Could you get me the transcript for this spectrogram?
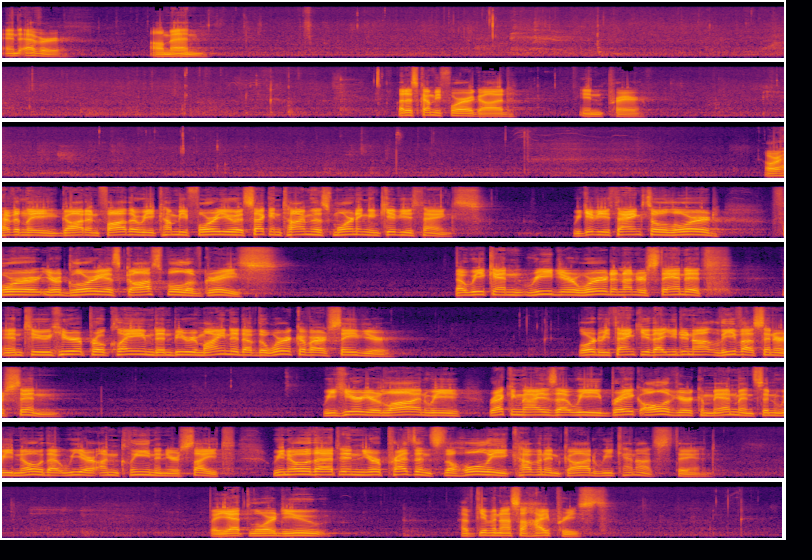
and ever. Amen. Let us come before our God in prayer. Our heavenly God and Father, we come before you a second time this morning and give you thanks. We give you thanks, O Lord, for your glorious gospel of grace, that we can read your word and understand it and to hear it proclaimed and be reminded of the work of our Savior. Lord, we thank you that you do not leave us in our sin. We hear your law and we recognize that we break all of your commandments and we know that we are unclean in your sight. We know that in your presence, the holy covenant God, we cannot stand. But yet, Lord, you have given us a high priest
